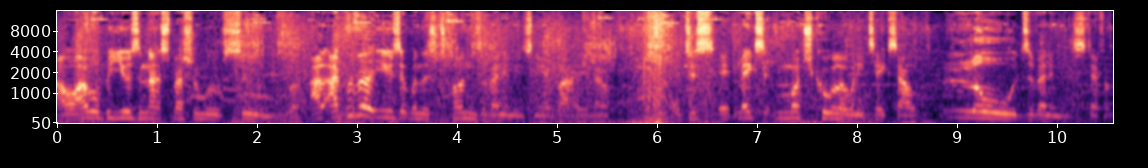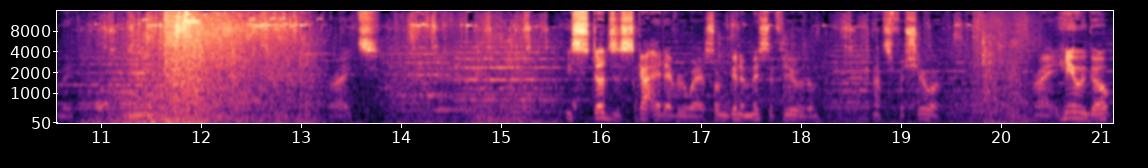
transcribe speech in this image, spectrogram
Oh, I will be using that special move soon, but I, I prefer to use it when there's tons of enemies nearby, you know? It just, it makes it much cooler when he takes out loads of enemies, definitely. Right. These studs are scattered everywhere, so I'm gonna miss a few of them. That's for sure. Right, here we go.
